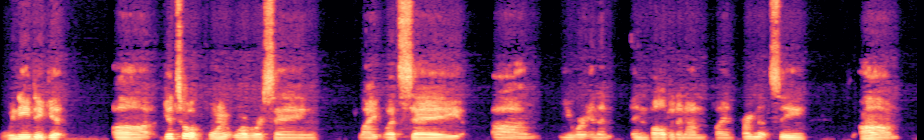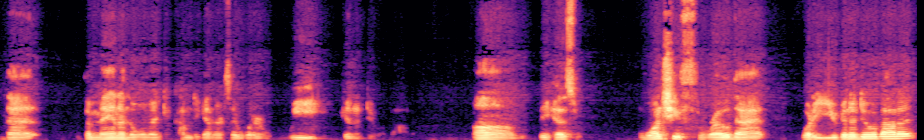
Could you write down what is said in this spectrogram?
we need to get uh, get to a point where we're saying like let's say um, you were in an, involved in an unplanned pregnancy um, that the man and the woman can come together and say what are we to do um, because once you throw that what are you going to do about it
